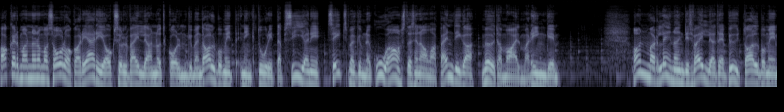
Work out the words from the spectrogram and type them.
Akkermann on oma soolokarjääri jooksul välja andnud kolmkümmend albumit ning tuuritab siiani seitsmekümne kuue aastasena oma bändiga mööda maailma ringi Ann-Marleen andis välja debüütalbumi.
